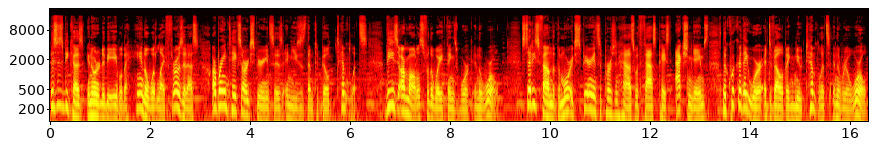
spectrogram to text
This is because, in order to be able to handle what life throws at us, our brain takes our experiences and uses them to build templates. These are models for the way things work in the world. Studies found that the more experience a person has with fast paced action games, the quicker they were at developing new templates in the real world.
